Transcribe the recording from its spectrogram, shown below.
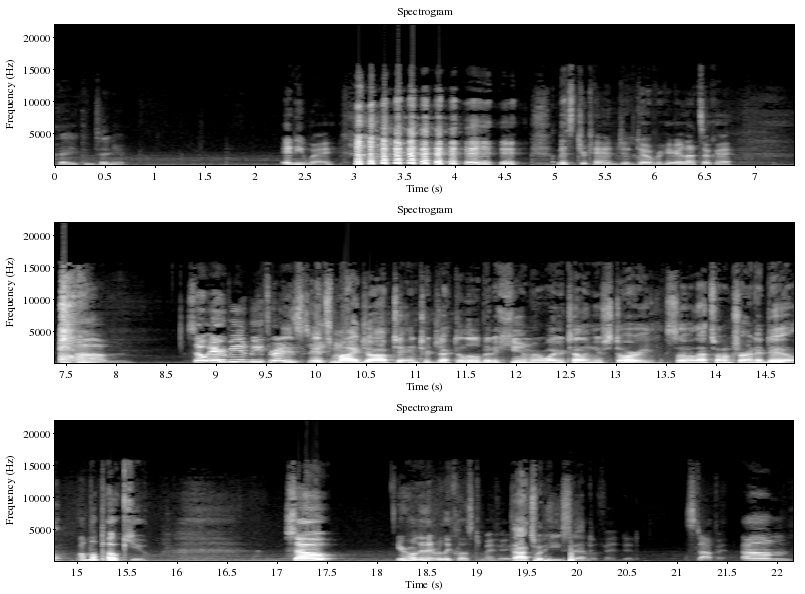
Okay, continue. Anyway, Mr. Tangent over here. That's okay. Um, so Airbnb threatens It's to. it's my job to interject a little bit of humor while you're telling your story. So that's what I'm trying to do. I'm gonna poke you. So you're holding it really close to my face. That's what he I'm said. offended. Stop it. Um,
